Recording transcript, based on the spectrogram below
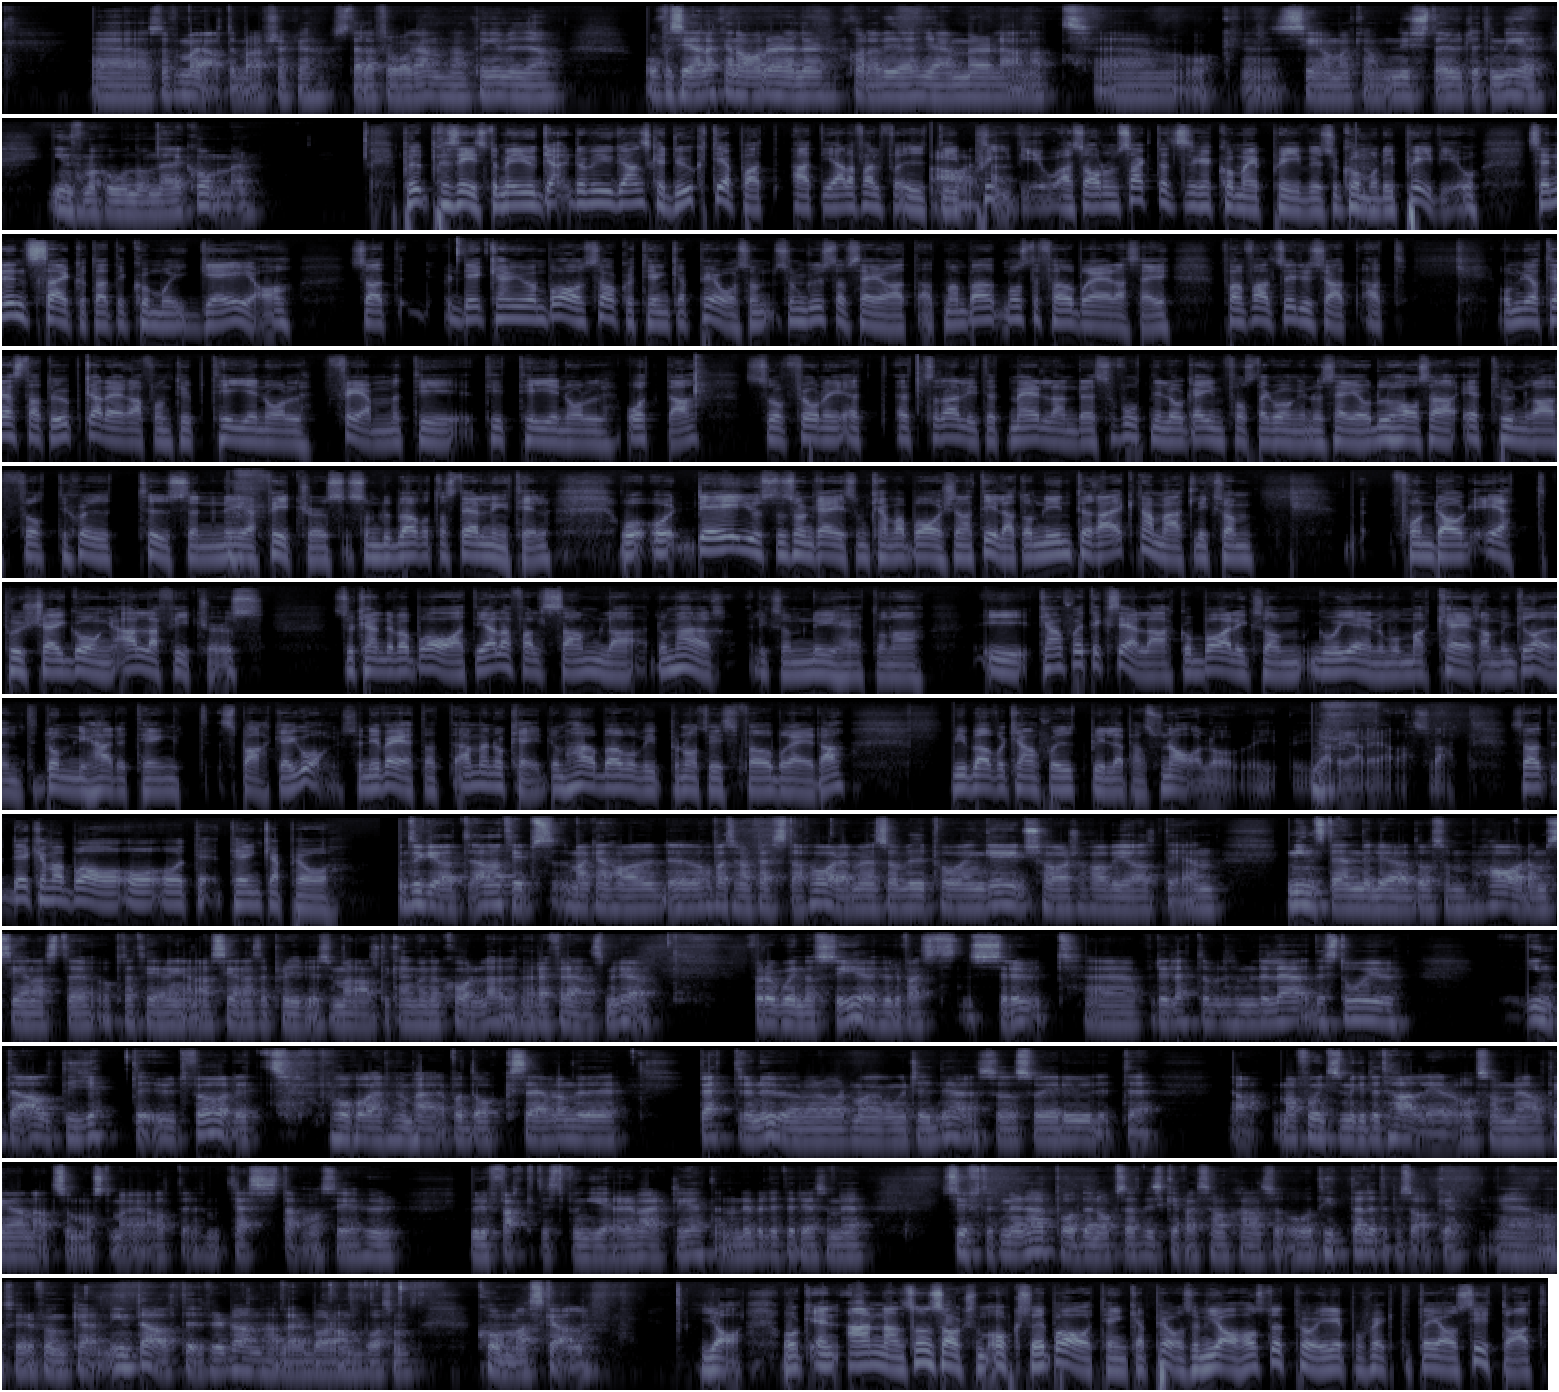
Eh, så får man ju alltid bara försöka ställa frågan antingen via officiella kanaler eller kolla via Jammer eller annat eh, och se om man kan nysta ut lite mer information om när det kommer. Precis, de är ju, de är ju ganska duktiga på att, att i alla fall få ut det ja, i preview. Exakt. Alltså har de sagt att det ska komma i preview så kommer det i preview. Sen är det inte säkert att det kommer i GA. Så att det kan ju vara en bra sak att tänka på, som, som Gustav säger, att, att man bara måste förbereda sig. Framförallt så är det ju så att, att om ni har testat att uppgradera från typ 10.05 till, till 10.08 så får ni ett, ett sådär litet meddelande så fort ni loggar in första gången och säger du har så här 147 000 nya features som du behöver ta ställning till. Och, och, det är just en sån grej som kan vara bra att känna till att om ni inte räknar med att liksom från dag ett pusha igång alla features så kan det vara bra att i alla fall samla de här liksom, nyheterna i kanske ett Excel-ark och bara liksom gå igenom och markera med grönt de ni hade tänkt sparka igång. Så ni vet att, ja men okej, de här behöver vi på något vis förbereda. Vi behöver kanske utbilda personal och jada, jada, jada. Sådär. Så att det kan vara bra att tänka på nu tycker jag ett annat tips man kan ha, det hoppas jag de flesta har det, men som vi på Engage har så har vi ju alltid en minst en miljö då som har de senaste uppdateringarna, senaste previews som man alltid kan gå in och kolla, en referensmiljö. För att gå in och se hur det faktiskt ser ut. Eh, för det är lätt att, liksom, det, det står ju inte alltid jätteutförligt på de här på docs, även om det är bättre nu än vad det har varit många gånger tidigare så, så är det ju lite Ja, man får inte så mycket detaljer och som med allting annat så måste man ju alltid liksom testa och se hur, hur det faktiskt fungerar i verkligheten. Och det är väl lite det som är syftet med den här podden också, att vi ska faktiskt ha en chans att titta lite på saker eh, och se hur det funkar. Inte alltid, för ibland handlar det bara om vad som komma skall. Ja, och en annan sån sak som också är bra att tänka på, som jag har stött på i det projektet där jag sitter, att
